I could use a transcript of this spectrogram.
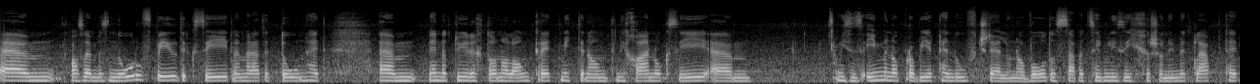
ähm, als wenn man es nur auf Bildern sieht, wenn man auch den Ton hat. Ähm, wir haben natürlich da noch lange geredet miteinander. Ich habe auch noch gesehen, ähm, wie sie es immer noch probiert haben aufzustellen, obwohl das eben ziemlich sicher schon nicht mehr gelebt hat.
